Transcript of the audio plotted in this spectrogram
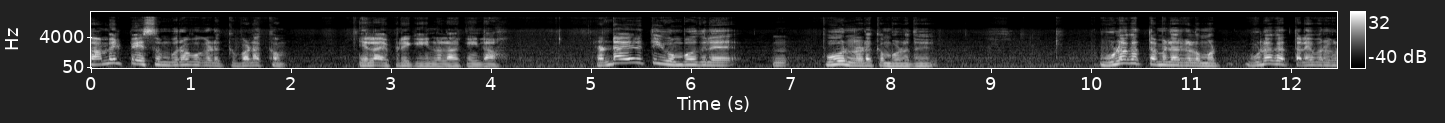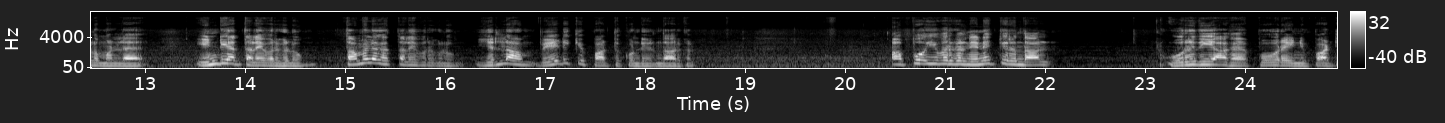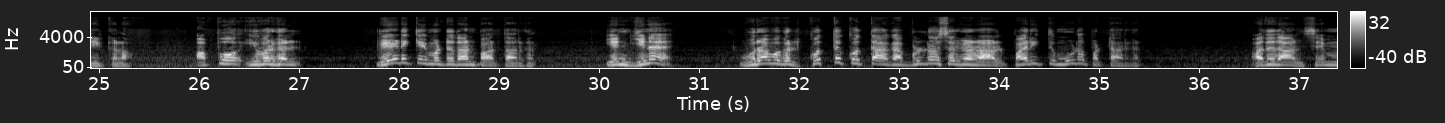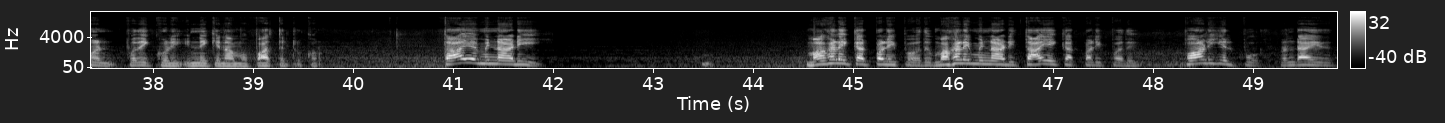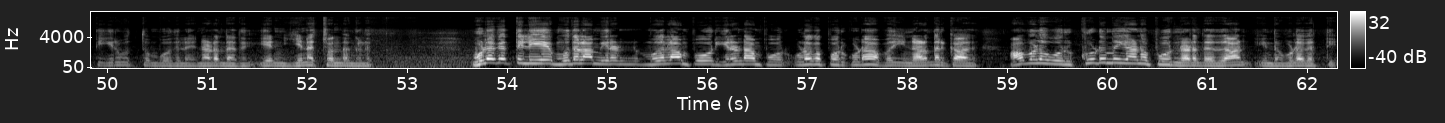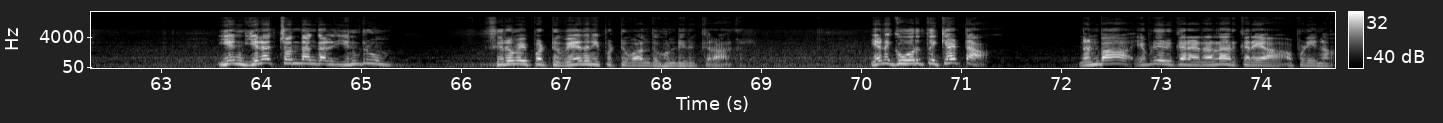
தமிழ் பேசும் உறவுகளுக்கு வணக்கம். எல்லாம் எப்படி இருக்கீங்க? நல்லா இருக்கீங்களா? ரெண்டாயிரத்தி ஒம்போதில் போர் நடக்கும் பொழுது உலகத் தமிழர்களும் உலக தலைவர்களும் அல்ல இந்திய தலைவர்களும் தமிழக தலைவர்களும் எல்லாம் வேடிக்கை பார்த்து கொண்டிருந்தார்கள். அப்போ இவர்கள் நினைத்திருந்தால் உறுதியாக போரை நிப்பாட்டியிருக்கலாம். அப்போ இவர்கள் வேடிக்கை மட்டும்தான் பார்த்தார்கள். என் இன உறவுகள் கொத்து கொத்தாக புல்டோசர்களால் பறித்து மூடப்பட்டார்கள். அதுதான் செம்மண் புதைக்குழி இன்னைக்கு நாம் பார்த்துட்ருக்குறோம். தாயை முன்னாடி மகளை கற்பழிப்பது மகளை முன்னாடி தாயை கற்பழிப்பது பாலியல் போர் ரெண்டாயிரத்தி இருபத்தொம்போதில் நடந்தது என் இன சொந்தங்களுக்கு. உலகத்திலேயே முதலாம் இரண் முதலாம் போர் இரண்டாம் போர் உலகப் போர் கூட அப்படி நடந்திருக்காது. அவ்வளவு ஒரு கொடுமையான போர் நடந்ததுதான் இந்த உலகத்தில். என் இனச்சொந்தங்கள் இன்றும் சிறுமைப்பட்டு வேதனைப்பட்டு வாழ்ந்து கொண்டிருக்கிறார்கள். எனக்கு ஒருத்தர் கேட்டா நண்பா எப்படி இருக்கிற? நல்லா இருக்கிறையா? அப்படின்னா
